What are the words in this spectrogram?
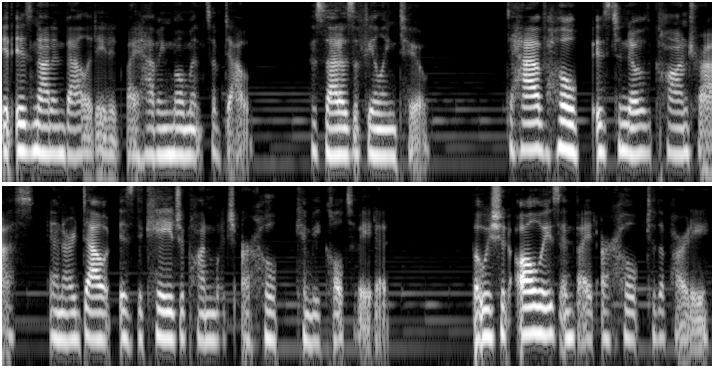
it is not invalidated by having moments of doubt, because that is a feeling too. To have hope is to know the contrast, and our doubt is the cage upon which our hope can be cultivated. But we should always invite our hope to the party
